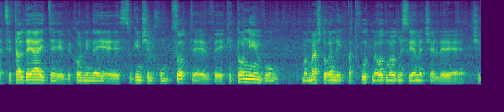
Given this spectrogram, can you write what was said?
אצטלדהייד אה, אה, וכל מיני אה, סוגים של חומצות וקטונים והוא ממש תורם להתפתחות מאוד מאוד מסוימת של, של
